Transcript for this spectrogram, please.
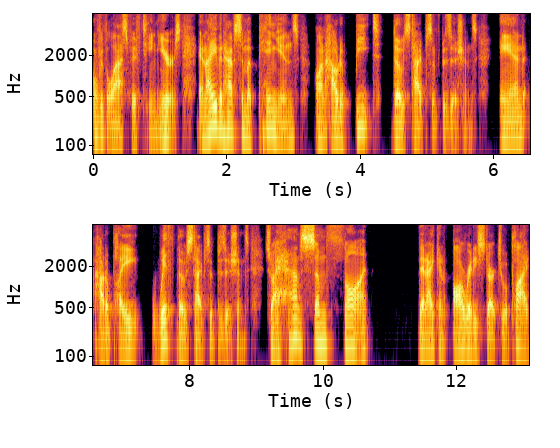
over the last 15 years. And I even have some opinions on how to beat those types of positions and how to play with those types of positions. So I have some thought that I can already start to apply,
